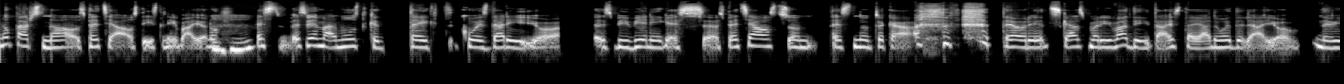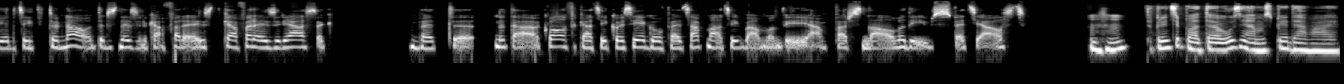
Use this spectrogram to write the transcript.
Nu, personāla speciālistu īstenībā, jo nu, mm -hmm. es, es vienmēr mūstu, kad teikt, ko es darīju, jo es biju vienīgais uh, speciālists, un es, nu, teorētiski esmu arī vadītājs tajā nodaļā, jo neviena cita tur nav. Tad es nezinu, kā pareizi, kā pareizi ir jāsaka. Bet uh, nu, tā kvalifikācija, ko es ieguvu pēc apmācībām, man bija jā, personāla vadības speciālists. Mm -hmm. Tu, principā, tev uzņēmums piedāvāja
